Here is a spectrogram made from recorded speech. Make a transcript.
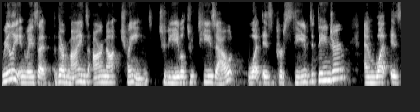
really in ways that their minds are not trained to be able to tease out what is perceived danger and what is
